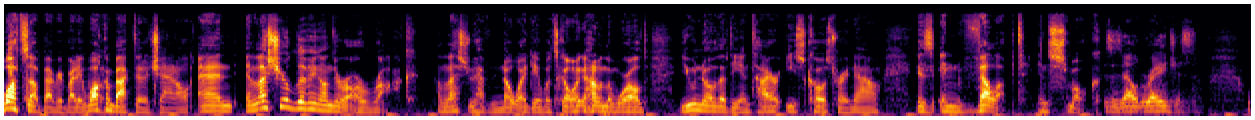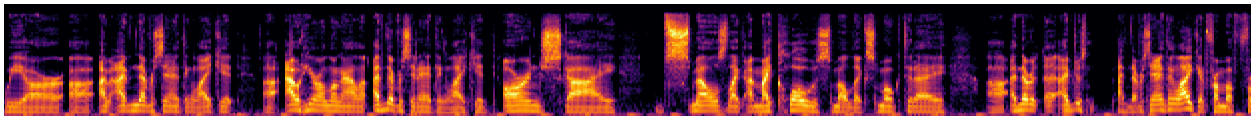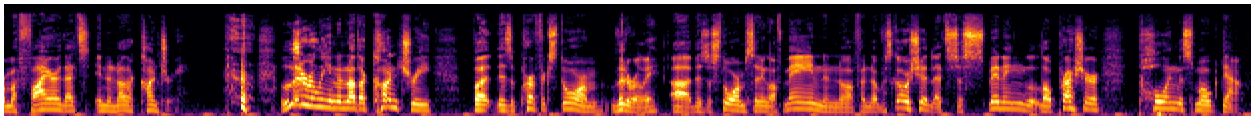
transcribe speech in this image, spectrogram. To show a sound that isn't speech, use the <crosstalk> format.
What's up, everybody? Welcome back to the channel. And unless you're living under a rock, unless you have no idea what's <laughs> going on in the world, you know that the entire East Coast right now is enveloped in smoke. This is outrageous. We are, uh, I, have never seen anything like it. Uh, out here on Long Island, I've never seen anything like it. Orange sky, smells like, uh, my clothes smelled like smoke today. Uh, I've never, I've just, I've never seen anything like it from a, from a fire that's in another country. <laughs> literally in another country, but there's a perfect storm, literally. Uh, there's a storm sitting off Maine and off of Nova Scotia that's just spinning, low pressure, pulling the smoke down.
